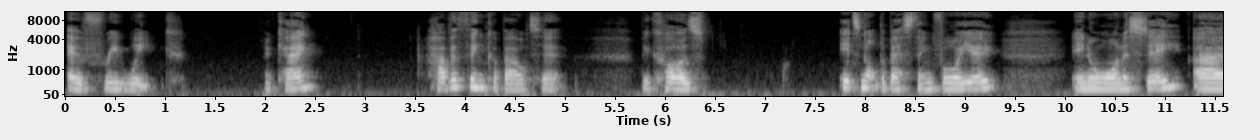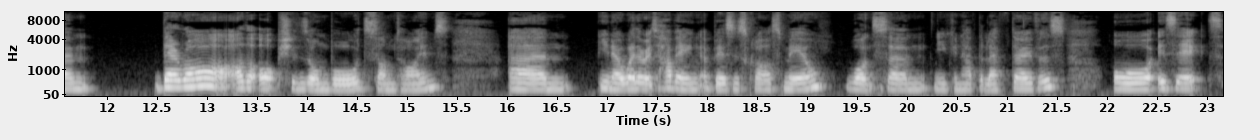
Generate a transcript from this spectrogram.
every week? Okay? Have a think about it because it's not the best thing for you, in all honesty. Um, there are other options on board sometimes. Um, you know, whether it's having a business class meal once um, you can have the leftovers, or is it,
